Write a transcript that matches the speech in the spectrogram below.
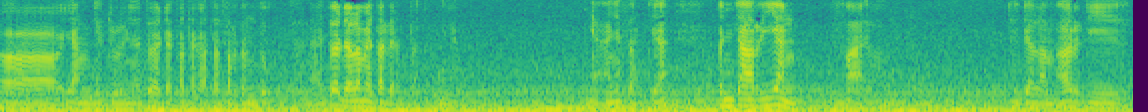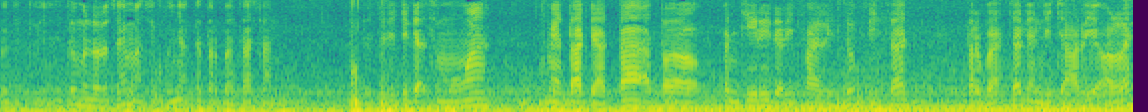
uh, yang judulnya itu ada kata-kata tertentu misalnya itu adalah metadata ya. ya hanya saja pencarian file di dalam hard disk begitu ya, itu menurut saya masih punya keterbatasan gitu. jadi tidak semua metadata atau penciri dari file itu bisa terbaca dan dicari oleh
